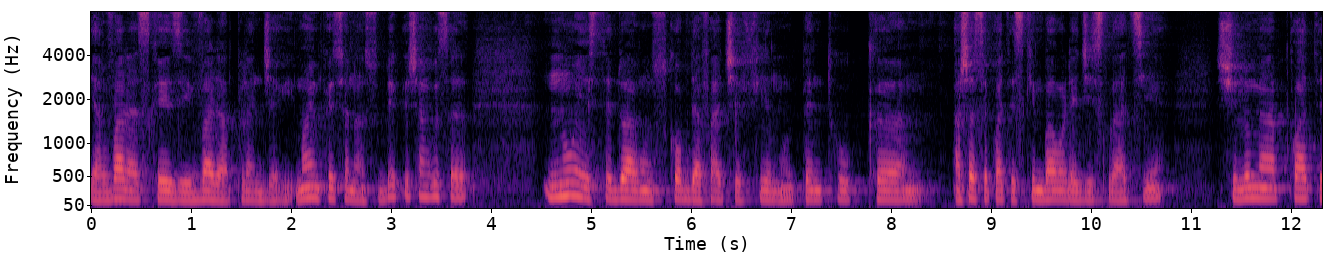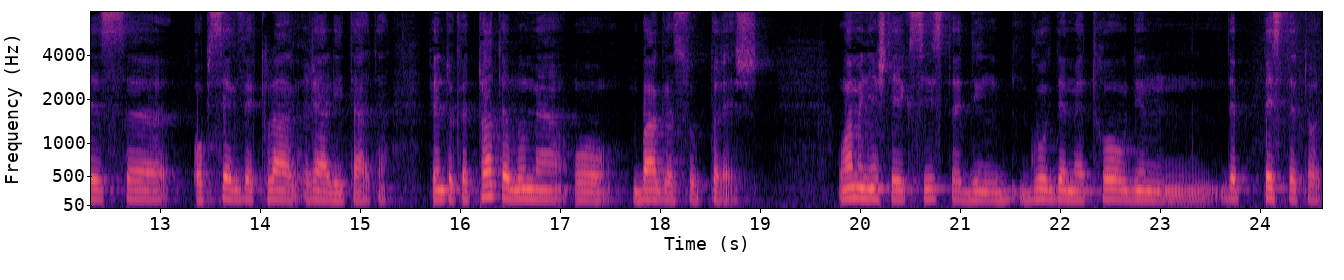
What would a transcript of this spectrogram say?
iar Valea Screzii, Valea Plângerii. M-a impresionat subiectul și am vrut să... Nu este doar un scop de a face filmul, pentru că așa se poate schimba o legislație și lumea poate să observe clar realitatea, pentru că toată lumea o bagă sub preș. Oamenii ăștia există din guri de metrou, din, de peste tot.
